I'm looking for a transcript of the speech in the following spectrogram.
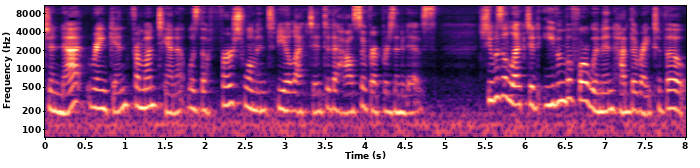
Jeannette Rankin from Montana was the first woman to be elected to the House of Representatives. She was elected even before women had the right to vote.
